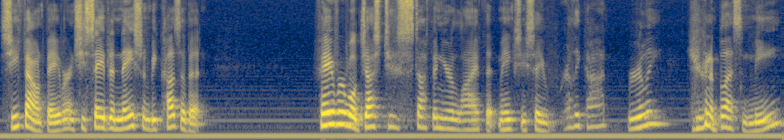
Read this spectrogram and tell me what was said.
she found favor and she saved a nation because of it. Favor will just do stuff in your life that makes you say, Really, God? Really? You're going to bless me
